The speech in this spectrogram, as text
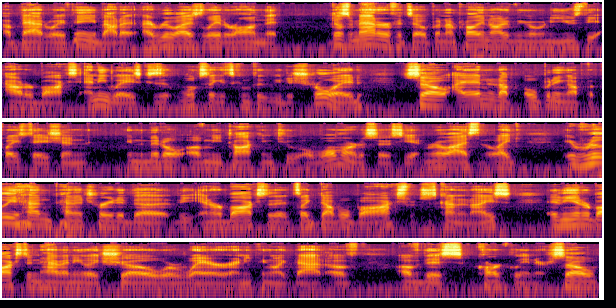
a bad way of thinking about it. I realized later on that it doesn't matter if it's open. I'm probably not even going to use the outer box anyways because it looks like it's completely destroyed. So I ended up opening up the PlayStation in the middle of me talking to a Walmart associate and realized that like it really hadn't penetrated the the inner box. It's like double box, which is kind of nice. And the inner box didn't have any like show or wear or anything like that of of this car cleaner. So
